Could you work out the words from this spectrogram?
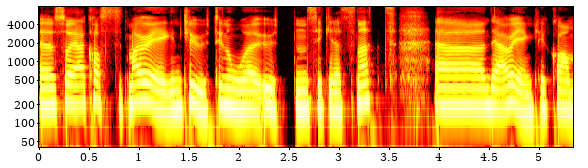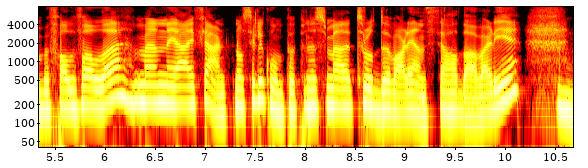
Eh, Så jeg kastet meg jo egentlig ut i noe uten sikkerhetsnett. Eh, Det er jo egentlig ikke å anbefale for alle, men jeg fjernet noen silikonpuppene som jeg trodde var det eneste jeg hadde av verdi. mm.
